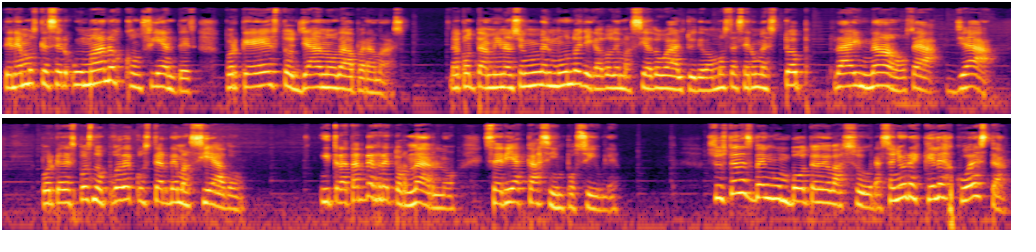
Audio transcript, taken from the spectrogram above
Tenemos que ser humanos conscientes porque esto ya no da para más. La contaminación en el mundo ha llegado demasiado alto y debemos de hacer un stop right now, o sea, ya, porque después no puede costar demasiado y tratar de retornarlo sería casi imposible. Si ustedes ven un bote de basura, señores, ¿qué les cuesta?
